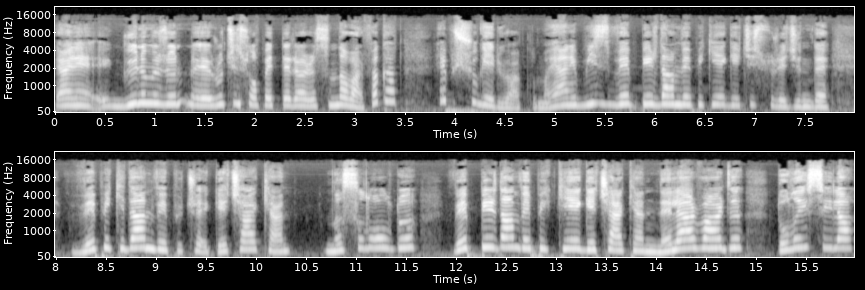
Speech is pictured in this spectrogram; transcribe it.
yani e, günümüzün e, rutin sohbetleri arasında var. Fakat hep şu geliyor aklıma. Yani biz Web 1'den Web 2'ye geçiş sürecinde Web 2'den Web 3'e geçerken nasıl oldu? Web 1'den Web 2'ye geçerken neler vardı? Dolayısıyla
